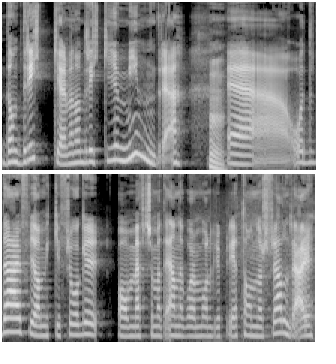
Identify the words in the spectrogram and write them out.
De dricker, men de dricker ju mindre. Mm. Eh, och det är därför jag har mycket frågor om, eftersom att en av våra målgrupper är tonårsföräldrar.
